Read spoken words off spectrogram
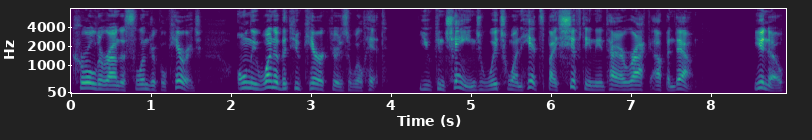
curled around a cylindrical carriage, only one of the two characters will hit. You can change which one hits by shifting the entire rack up and down. You know,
